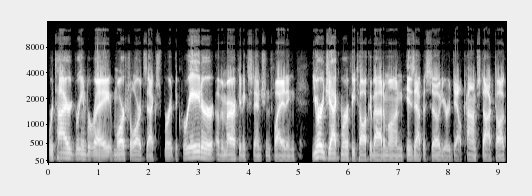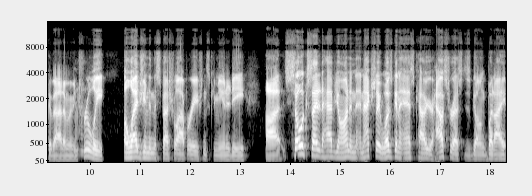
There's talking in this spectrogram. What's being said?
retired Green Beret, martial arts expert, the creator of American Extension Fighting. You heard Jack Murphy talk about him on his episode. You heard Dale Comstock talk about him. I mean, mm-hmm. truly a legend in the special operations community. Uh, so excited to have you on. And, and actually, I was going to ask how your house arrest is going, but I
